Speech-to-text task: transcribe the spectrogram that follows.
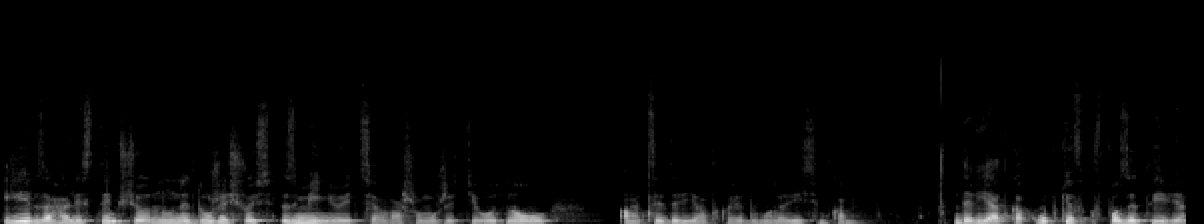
і взагалі з тим, що ну, не дуже щось змінюється в вашому житті. От знову, а, це дев'ятка, я думала, вісімка. Дев'ятка кубків в позитиві.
